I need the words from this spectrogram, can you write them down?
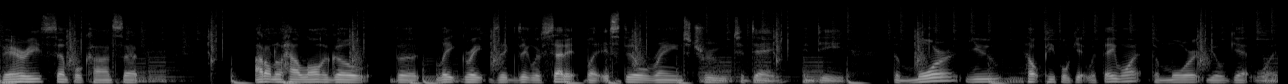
very simple concept. I don't know how long ago the late great Zig Ziglar said it, but it still reigns true today, indeed the more you help people get what they want, the more you'll get what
